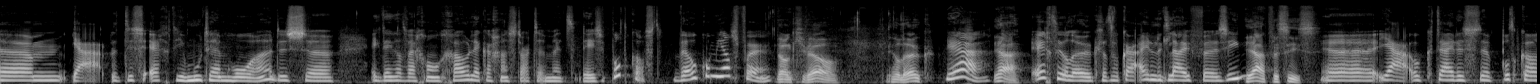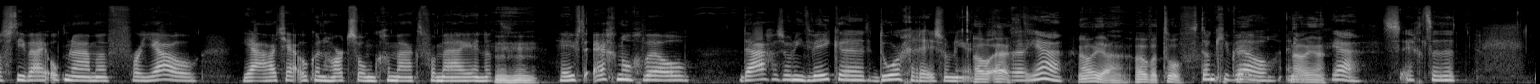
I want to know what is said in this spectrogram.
Ehm, ja, het is echt, je moet hem horen. Dus eh, ik denk dat wij gewoon gauw lekker gaan starten met deze podcast. Welkom Jasper. Dankjewel. Heel leuk. Ja, Ja, echt heel leuk dat we elkaar eindelijk live eh, zien. ja precies. Eh, ja, ook tijdens de podcast die wij opnamen voor jou... Ja, had jij ook een hartsong gemaakt voor mij. En dat Mhm. heeft echt nog wel dagen, zo niet weken, doorgeresoneerd. Oh, Dus, echt? ja, Oh ja, oh wat tof. dank je wel. Nou ja. ja, het is echt, eh,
